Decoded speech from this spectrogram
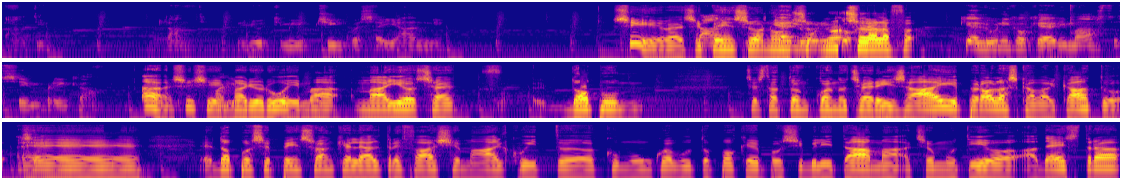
Tanti, tanti, negli ultimi 5-6 anni. Sì, beh, se tanti. penso non, so, non solo alla... Fa- che è l'unico che è rimasto sempre in campo. Ah, sì, sì, Mario, Mario Rui, ma, ma, io, cioè, f- dopo c'è stato quando c'era Isai, però l'ha scavalcato. Eh sì. e, e, dopo, se penso anche alle altre fasce, Malquit comunque ha avuto poche possibilità, ma c'è un motivo. A destra,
